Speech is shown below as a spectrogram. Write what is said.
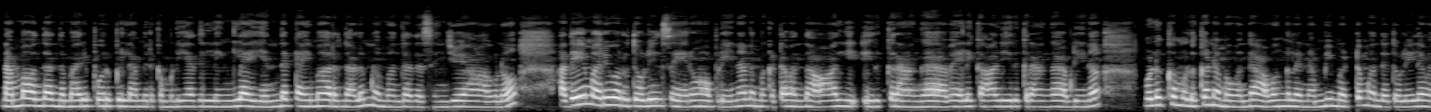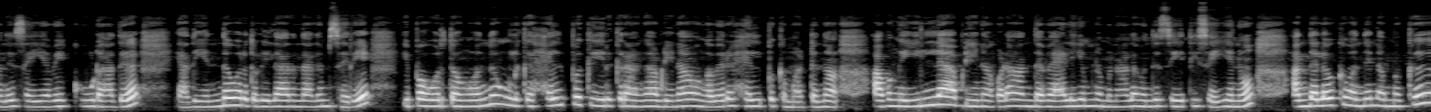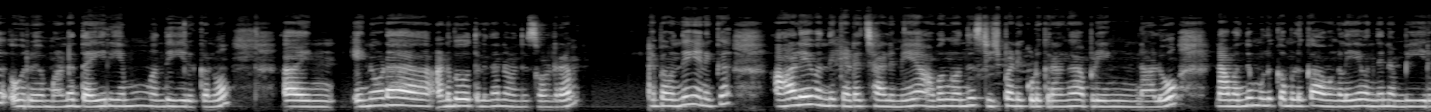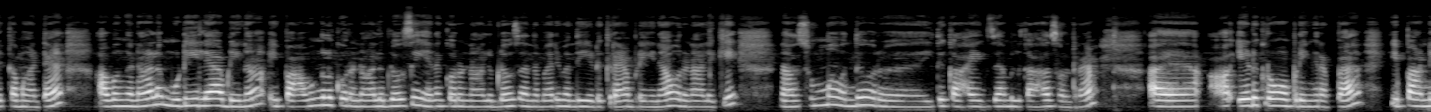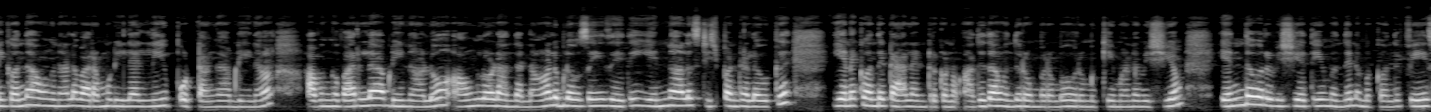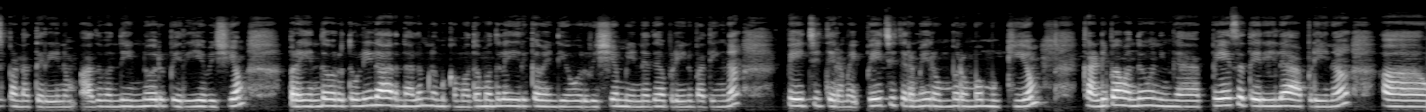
நம்ம வந்து அந்த மாதிரி பொறுப்பு இல்லாமல் இருக்க முடியாது இல்லைங்களா? எந்த டைமாக இருந்தாலும் நம்ம வந்து அதை செஞ்சே ஆகணும். அதே மாதிரி ஒரு தொழில் செய்கிறோம் அப்படின்னா நம்மக்கிட்ட வந்து ஆள் இருக்கிறாங்க வேலைக்கு ஆள் இருக்கிறாங்க அப்படின்னா முழுக்க முழுக்க நம்ம வந்து அவங்கள நம்பி மட்டும் அந்த தொழிலை வந்து செய்யவே கூடாது. அது எந்த ஒரு தொழிலாக இருந்தாலும் சரி. இப்போ ஒருத்தவங்க வந்து உங்களுக்கு ஹெல்ப்புக்கு இருக்கிறாங்க அப்படின்னா அவங்க வெறும் ஹெல்ப்புக்கு மட்டும்தான். அவங்க இல்லை அப்படின்னா கூட அந்த வேலையும் நம்மளால் வந்து சேர்த்தி செய்யணும். அந்தளவுக்கு வந்து நமக்கு ஒரு மன தைரியமும் வந்து இருக்கணும். என்னோட அனுபவத்தில் தான் நான் வந்து சொல்கிறேன் இப்போ வந்து எனக்கு ஆளே வந்து கிடைச்சாலுமே அவங்க வந்து ஸ்டிச் பண்ணி கொடுக்குறாங்க அப்படின்னாலும் நான் வந்து முழுக்க முழுக்க அவங்களையே வந்து நம்பி இருக்க மாட்டேன். அவங்கனால முடியல அப்படின்னா இப்போ அவங்களுக்கு ஒரு நாலு ப்ளவுஸு எனக்கு ஒரு நாலு ப்ளவுஸ் அந்த மாதிரி வந்து எடுக்கிறேன் அப்படின்னா ஒரு நாளைக்கு நான் சும்மா வந்து ஒரு இதுக்காக எக்ஸாம்பிளுக்காக சொல்கிறேன் எடுக்கிறோம் அப்படிங்கிறப்ப இப்போ அன்றைக்கி வந்து அவங்களால வர முடியல லீவ் போட்டாங்க அப்படின்னா அவங்க வரல அப்படின்னாலும் அவங்களோட அந்த நாலு ப்ளவுஸையும் சேர்த்து என்னால் ஸ்டிச் பண்ணுற அளவுக்கு அளவுக்கு எனக்கு வந்து டேலண்ட் இருக்கணும். அதுதான் வந்து ரொம்ப ரொம்ப ஒரு முக்கியமான விஷயம். எந்த ஒரு விஷயத்தையும் வந்து நமக்கு வந்து ஃபேஸ் பண்ண தெரியணும். அது வந்து இன்னொரு பெரிய விஷயம். அப்புறம் எந்த ஒரு தொழிலாக இருந்தாலும் நமக்கு முத முதல்ல இருக்க வேண்டிய ஒரு விஷயம் என்னது அப்படின்னு பார்த்தீங்கன்னா பேச்சு திறமை. பேச்சு திறமை ரொம்ப ரொம்ப முக்கியம். கண்டிப்பாக வந்து நீங்கள் பேச தெரியல அப்படின்னா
